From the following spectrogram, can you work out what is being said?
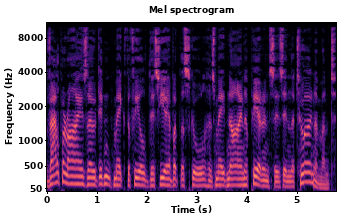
Valparaiso didn't make the field this year but the school has made nine appearances in the tournament.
